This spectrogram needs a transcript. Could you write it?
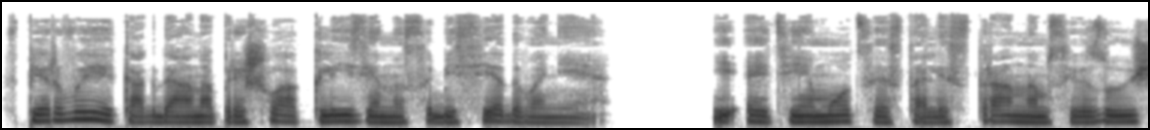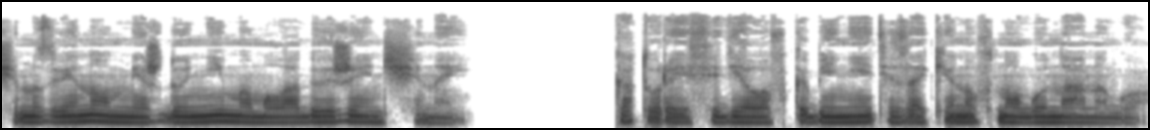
Впервые, когда она пришла к Лизе на собеседование, и эти эмоции стали странным связующим звеном между ним и молодой женщиной которая сидела в кабинете, закинув ногу на ногу.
